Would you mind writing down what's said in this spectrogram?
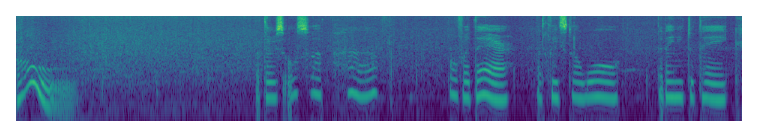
Oh. But there's also a path over there that leads to a wall that I need to take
